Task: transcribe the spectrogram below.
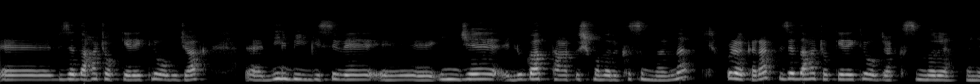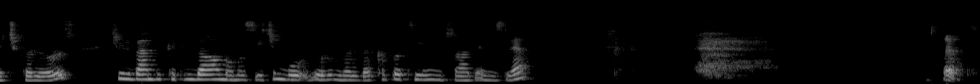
e, bize daha çok gerekli olacak e, dil bilgisi ve e, ince lügat tartışmaları kısımlarını bırakarak bize daha çok gerekli olacak kısımları öne çıkarıyoruz. Şimdi ben dikkatim dağılmaması için bu yorumları da kapatayım müsaadenizle. Evet.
